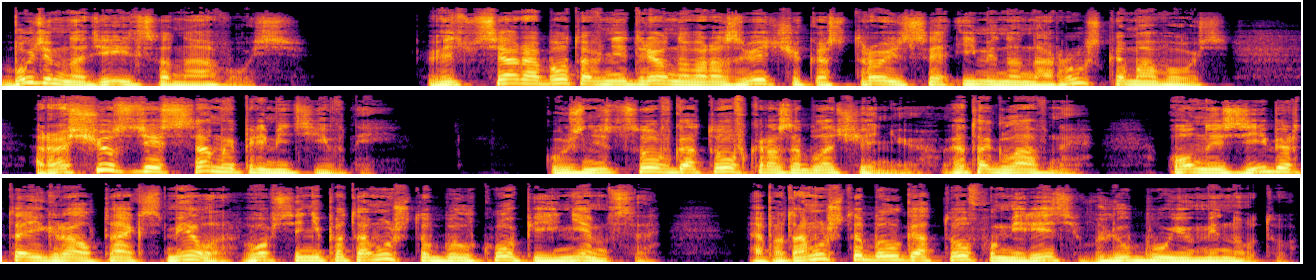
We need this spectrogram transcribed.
будем надеяться на авось. Ведь вся работа внедренного разведчика строится именно на русском авось. Расчет здесь самый примитивный. Кузнецов готов к разоблачению. Это главное. Он из Зиберта играл так смело вовсе не потому, что был копией немца, а потому что был готов умереть в любую минуту.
